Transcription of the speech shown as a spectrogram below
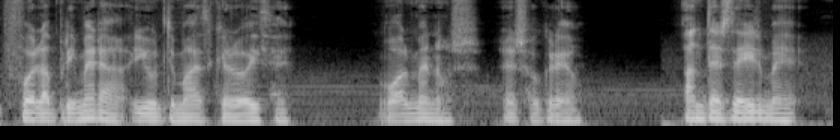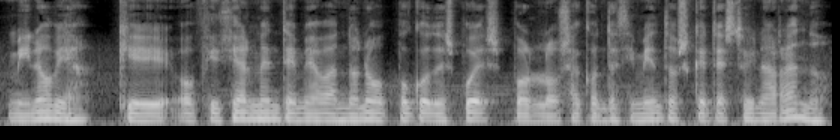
fue la primera y última vez que lo hice. O al menos, eso creo. Antes de irme, mi novia, que oficialmente me abandonó poco después por los acontecimientos que te estoy narrando,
